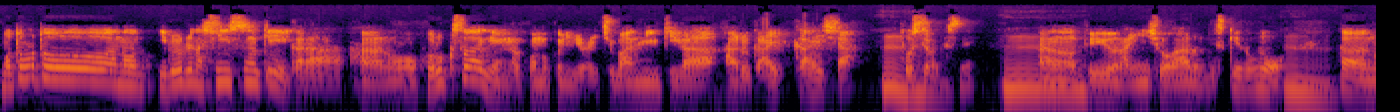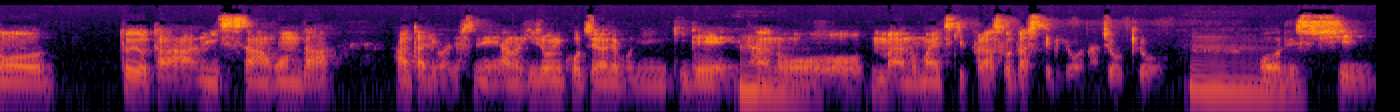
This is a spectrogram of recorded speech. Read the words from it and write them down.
もともと、あの、いろいろな進出の経緯から、あの、フォルクスワーゲンがこの国では一番人気がある外会社としてはですね、うん、あの、というような印象があるんですけども、うん、あの、トヨタ、日産、ホンダあたりはですね、あの、非常にこちらでも人気で、うん、あの、まあ、あの、毎月プラスを出しているような状況ですし、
